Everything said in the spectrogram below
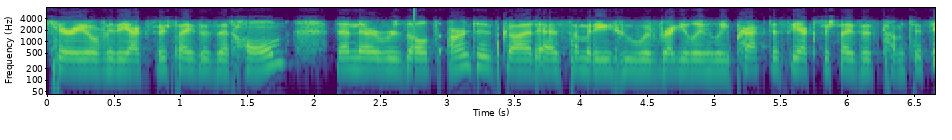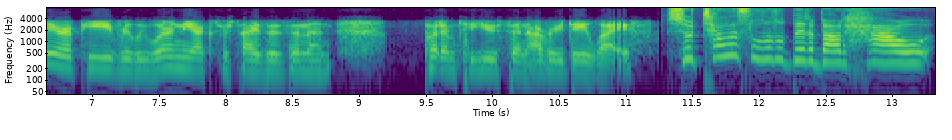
carry over the exercises at home, then their results aren't as good as somebody who would regularly practice the exercises, come to therapy, really learn the exercises, and then put them to use in everyday life. So tell us a little bit about how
